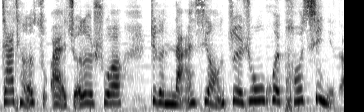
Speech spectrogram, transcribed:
家庭的阻碍，觉得说这个男性最终会抛弃你的，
